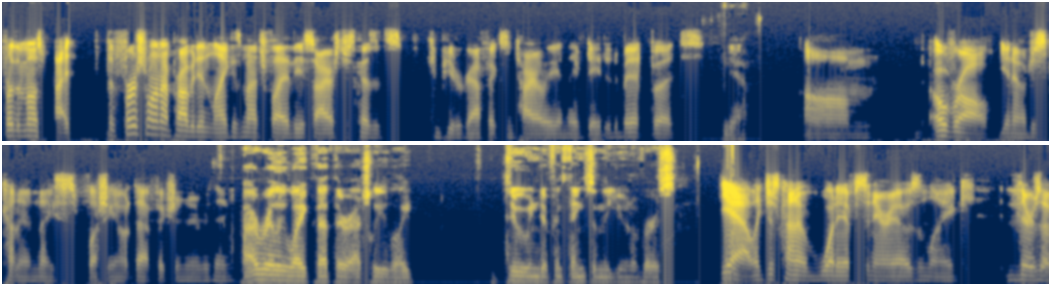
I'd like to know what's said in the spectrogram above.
for the most, I the first one I probably didn't like as much, Flight of the Osiris, just because it's computer graphics entirely and they've dated a bit. But Yeah. um, overall, you know, just kind of nice fleshing out that fiction and everything. I really like that they're actually like doing different things in the universe. Yeah, like just kind of what if scenarios and like there's a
